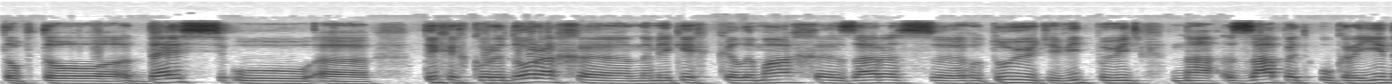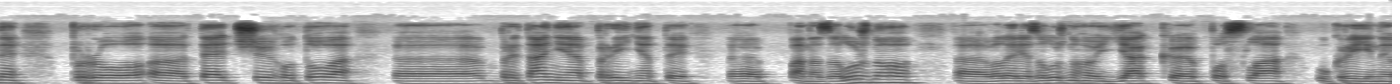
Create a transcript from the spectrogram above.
Тобто, десь у е, тихих коридорах, на м'яких килимах зараз готують відповідь на запит України про те, чи готова Британія прийняти е, пана Залужного. е, Валерія Залужного як е, посла України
